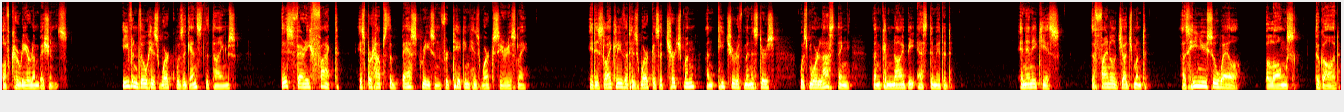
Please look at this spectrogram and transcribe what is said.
of career ambitions. Even though his work was against the times, this very fact is perhaps the best reason for taking his work seriously. It is likely that his work as a churchman and teacher of ministers was more lasting than can now be estimated. In any case, the final judgment, as he knew so well, belongs to God.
